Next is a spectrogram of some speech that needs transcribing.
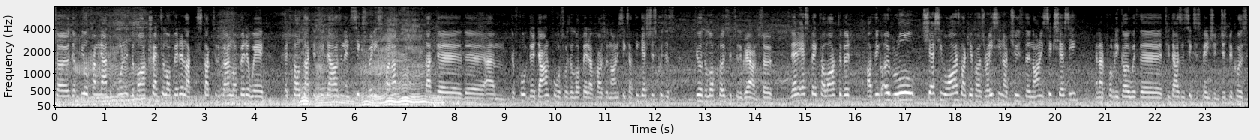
so the feel coming out the corners the bike tracked a lot better like stuck to the ground a lot better where it felt like the 2006 really spun up like the the um the, the downforce was a lot better if I was a 96 I think that's just because it's feels a lot closer to the ground. So that aspect I liked of it. I think overall chassis wise, like if I was racing, I'd choose the 96 chassis and I'd probably go with the 2006 suspension just because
